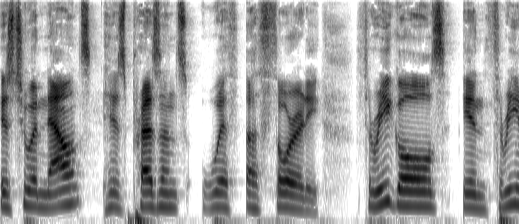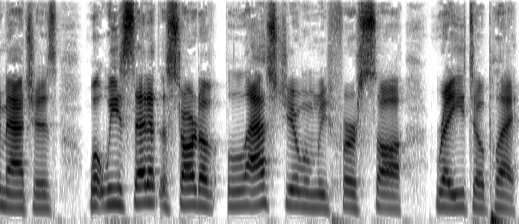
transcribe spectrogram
is to announce his presence with authority. three goals in three matches. What we said at the start of last year when we first saw Rayito play.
